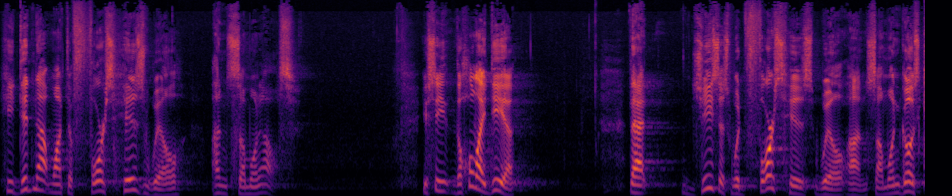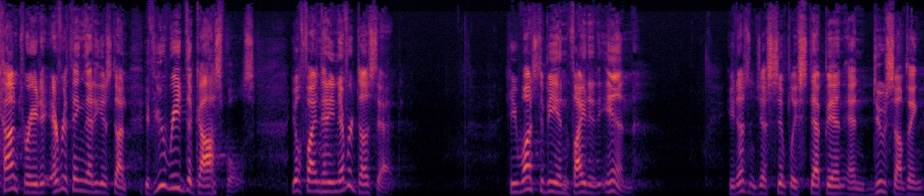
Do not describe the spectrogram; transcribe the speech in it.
he did not want to force his will on someone else. You see, the whole idea that Jesus would force his will on someone goes contrary to everything that he has done. If you read the Gospels, you'll find that he never does that. He wants to be invited in. He doesn't just simply step in and do something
